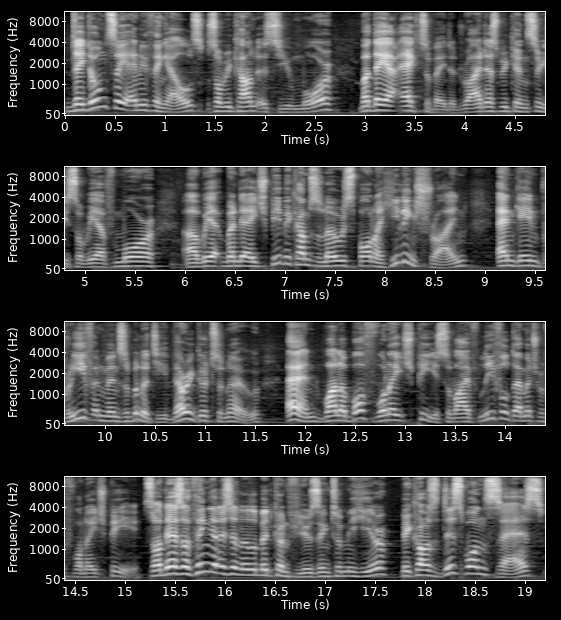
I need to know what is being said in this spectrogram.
They don't say anything else, so we can't assume more. But they are activated, right, as we can see. So we have more, uh, we when the HP becomes low, spawn a healing shrine and gain brief invincibility, very good to know. And while above 1 HP, survive lethal damage with 1 HP. So there's a thing that is a little bit confusing to me here, because this one says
